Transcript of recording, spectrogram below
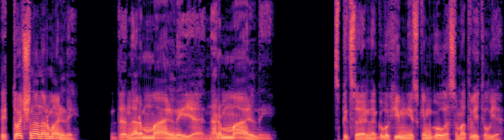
«Ты точно нормальный?» «Да нормальный я, нормальный!» Специально глухим низким голосом ответил я.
